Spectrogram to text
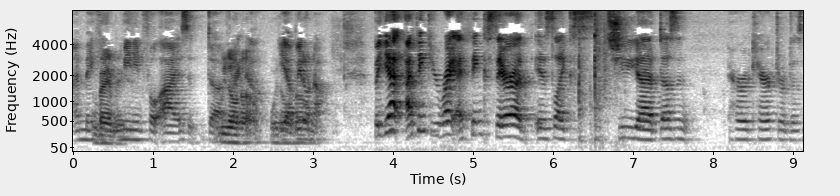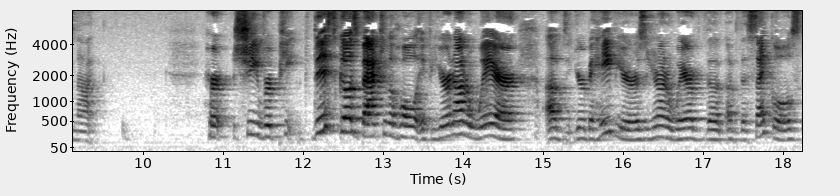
I'm making Maybe. meaningful eyes at Doug. We don't right know. Now. We don't yeah, we don't know. But yeah, I think you're right. I think Sarah is like she uh, doesn't. Her character does not. Her she repeat. This goes back to the whole. If you're not aware of your behaviors, you're not aware of the of the cycles.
